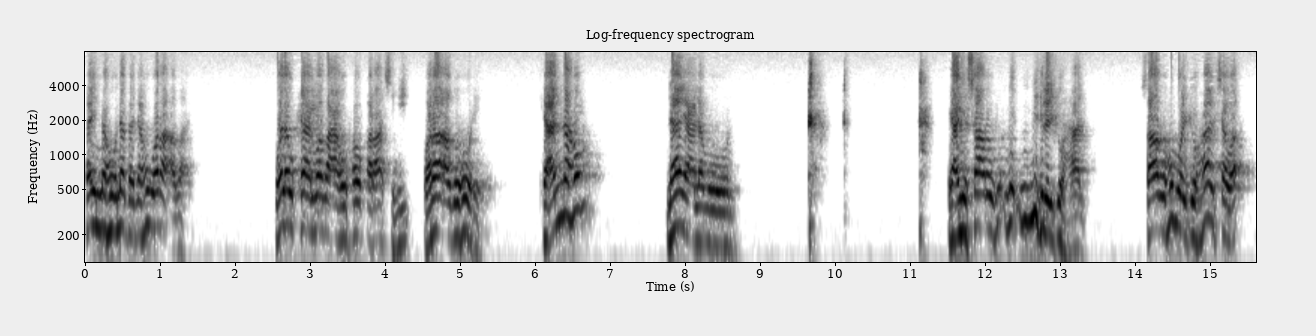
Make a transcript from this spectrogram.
فإنه نبذه وراء ظهره. ولو كان وضعه فوق رأسه وراء ظهوره. كأنهم لا يعلمون. يعني صاروا مثل الجهال. صاروا هم والجهال سواء.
